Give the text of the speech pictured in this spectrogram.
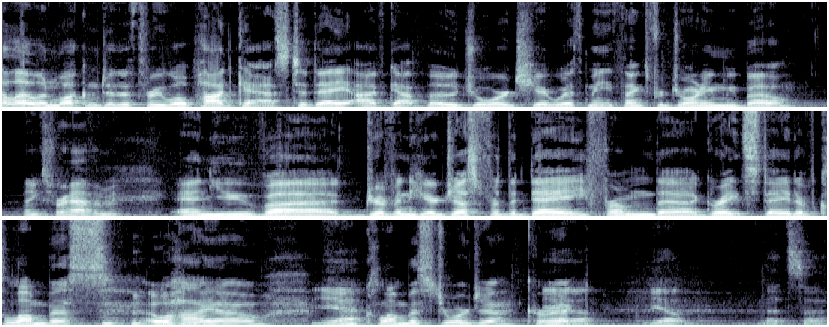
Hello and welcome to the ThreeWill Podcast. Today I've got Bo George here with me. Thanks for joining me, Bo. Thanks for having me. And you've uh, driven here just for the day from the great state of Columbus, Ohio. Yeah. Columbus, Georgia, correct? Yeah. Yep. That's uh,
